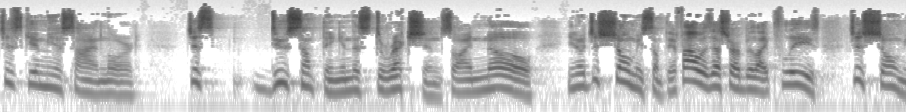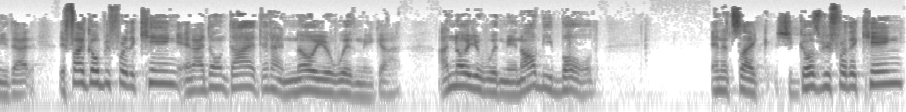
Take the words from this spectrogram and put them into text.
just give me a sign, Lord? Just do something in this direction so I know, you know, just show me something. If I was Esther, I'd be like, please, just show me that if I go before the king and I don't die, then I know you're with me, God. I know you're with me, and I'll be bold. And it's like she goes before the king.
